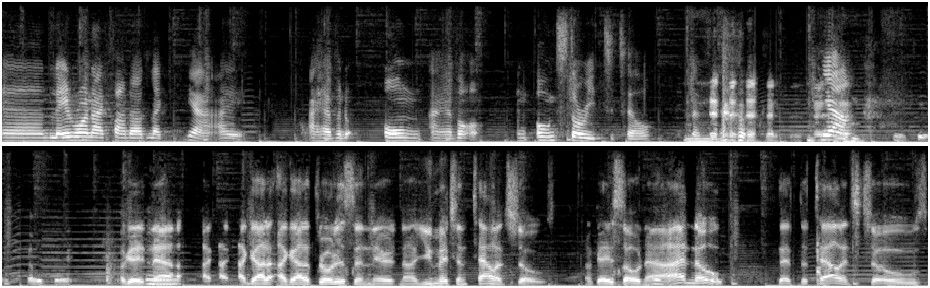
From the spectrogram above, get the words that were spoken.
and later on I found out like yeah I I have an own I have a, an own story to tell. yeah. Okay. Okay. Okay. Now I, I, I, gotta I gotta throw this in there. Now you mentioned talent shows. Okay. So now I know that the talent shows.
